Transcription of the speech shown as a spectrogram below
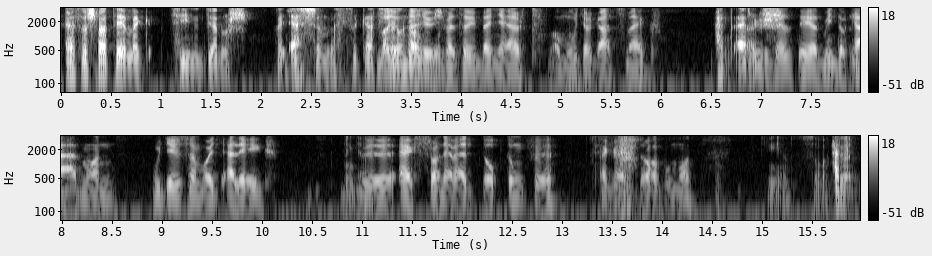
Ez most már tényleg címgyanús, hogy ez sem lesz a Godsmack Nagyon album. erős mezőnyben nyert, amúgy a Godsmack. Hát erős. ide azért mind a kárman úgy érzem, hogy elég Igen. ö, extra nevet dobtunk fő, meg extra albumot. Igen, szóval Hát- köve-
